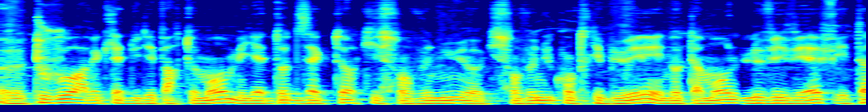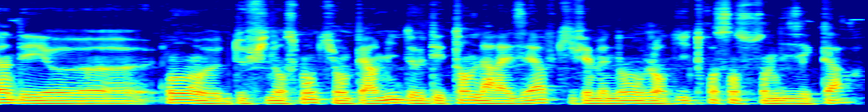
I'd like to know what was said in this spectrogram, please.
Euh, toujours avec l'aide du département, mais il y a d'autres acteurs qui sont venus, euh, contribuer, et notamment le VVF est un des fonds de financement qui ont permis de d'étendre la réserve, qui fait maintenant aujourd'hui 370 hectares.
